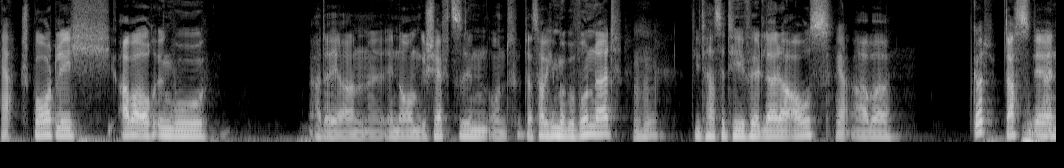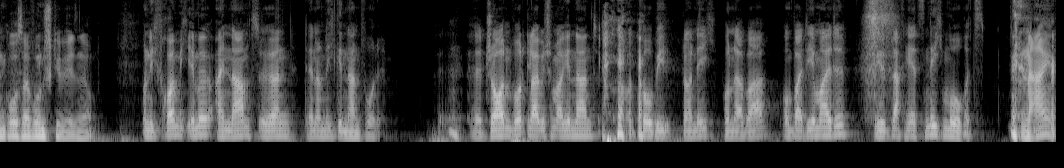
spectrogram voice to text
Ja. sportlich, aber auch irgendwo hat er ja einen äh, enormen Geschäftssinn und das habe ich immer bewundert. Mhm. Die Tasse Tee fällt leider aus, Ja. aber Gut. das wäre ein großer Wunsch gewesen. Ja. Und ich freue mich immer, einen Namen zu hören, der noch nicht genannt wurde. Äh, Jordan wurde, glaube ich, schon mal genannt, aber Kobe noch nicht. Wunderbar. Und bei dir, Malte? Ich sage jetzt nicht Moritz. Nein.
